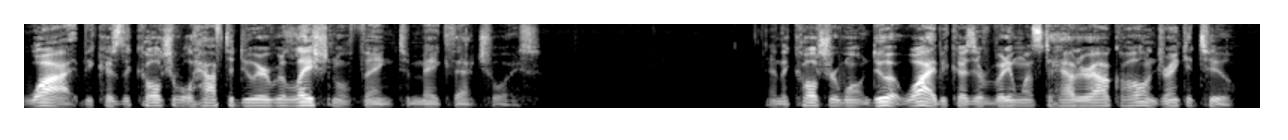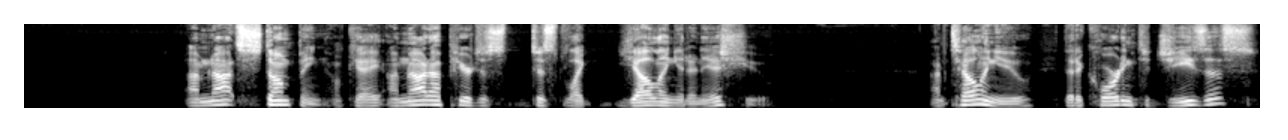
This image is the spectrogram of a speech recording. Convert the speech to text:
Why? Because the culture will have to do a relational thing to make that choice. And the culture won't do it. Why? Because everybody wants to have their alcohol and drink it too. I'm not stumping, okay? I'm not up here just, just like yelling at an issue. I'm telling you that according to Jesus,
